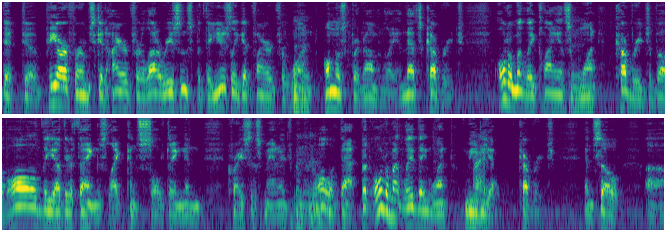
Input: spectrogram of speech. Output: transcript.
that uh, PR firms get hired for a lot of reasons, but they usually get fired for one, mm-hmm. almost predominantly, and that's coverage. Ultimately, clients mm-hmm. want coverage above all the other things like consulting and crisis management mm-hmm. and all of that. But ultimately, they want media right. coverage. And so uh,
